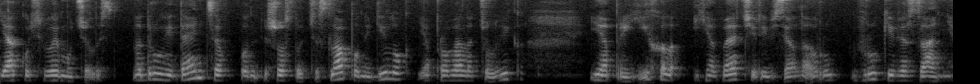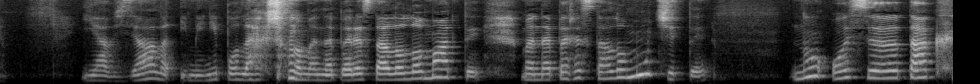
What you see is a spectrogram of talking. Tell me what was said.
якось вимучилась. На другий день, це 6 числа, понеділок, я провела чоловіка, я приїхала, і я ввечері взяла в руки в'язання. Я взяла і мені полегшало, мене перестало ломати, мене перестало мучити. Ну, ось е, так.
